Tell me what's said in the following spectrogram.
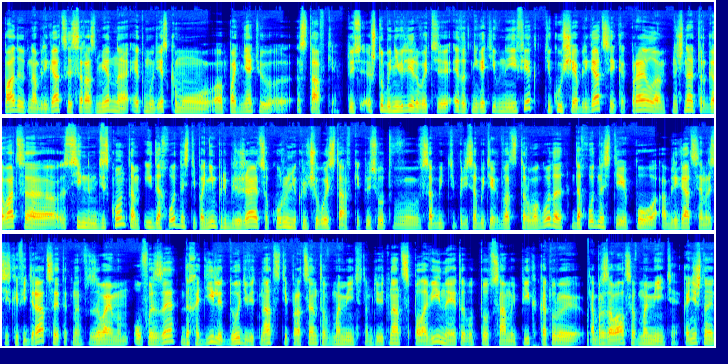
падают на облигации соразмерно этому резкому а, поднятию э, ставки. То есть, чтобы нивелировать этот негативный эффект, текущие облигации, как правило, начинают торговаться с сильным дисконтом, и доходности по ним приближаются к уровню ключевой ставки. То есть, вот в событии, при событиях 2022 года доходности по облигациям Российской Федерации, так называемым ОФЗ, доходили до 19% в моменте. Там 19,5% это вот тот самый пик, который образовался в моменте. Конечно,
